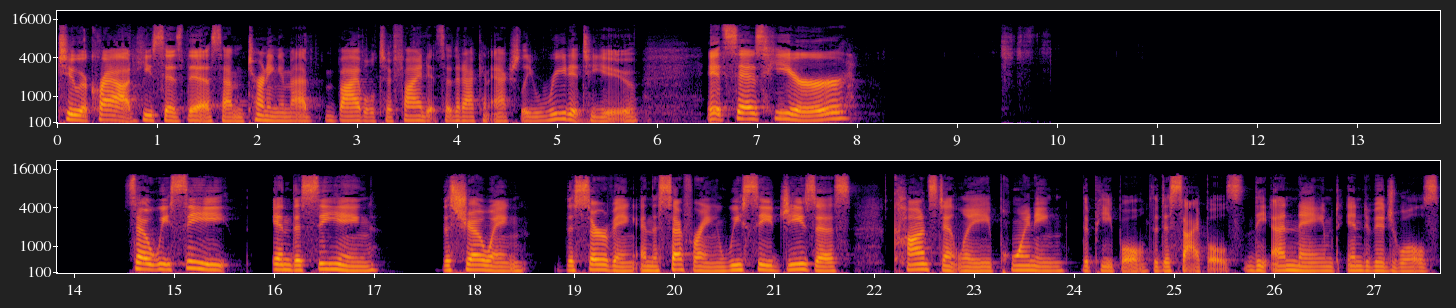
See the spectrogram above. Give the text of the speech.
to a crowd, he says this. I'm turning in my Bible to find it so that I can actually read it to you. It says here, so we see in the seeing, the showing, the serving, and the suffering, we see Jesus constantly pointing the people, the disciples, the unnamed individuals,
